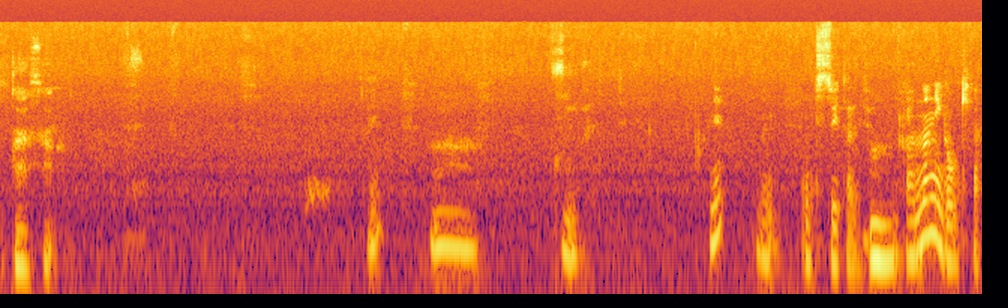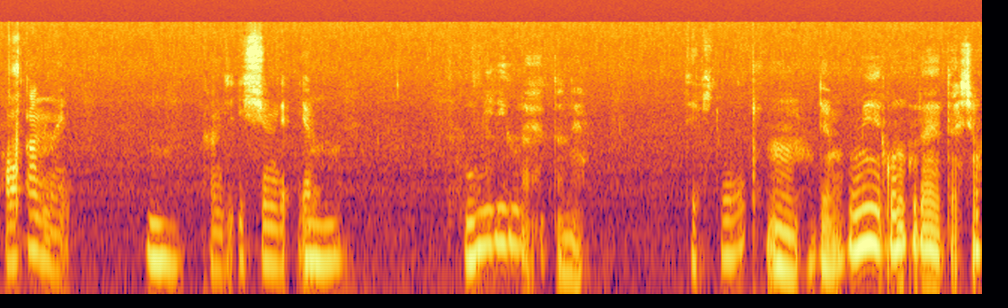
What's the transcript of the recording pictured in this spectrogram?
お母さんえうんこれね、うん落ち着いたでしょ。うん。だから何が起きたかわかんないうん。感じ、一瞬でやる。うん、5ミリぐらいやったね。適当？うん。でも5ミリこのくらいやったでしょ。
